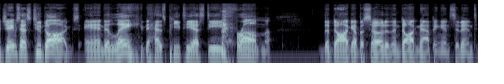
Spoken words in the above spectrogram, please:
James has two dogs, and Elaine has PTSD from the dog episode and then dog napping incident.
